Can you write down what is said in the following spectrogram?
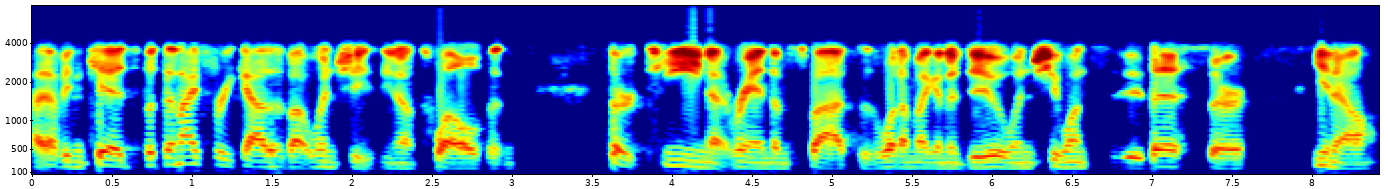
having kids, but then I freak out about when she's, you know, 12 and 13 at random spots is what am I going to do when she wants to do this or you know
